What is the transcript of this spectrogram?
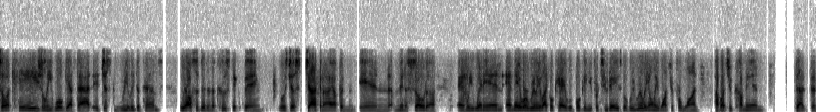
So occasionally we'll get that. It just really depends. We also did an acoustic thing. It was just Jack and I up in in Minnesota, and we went in, and they were really like, okay, we're booking you for two days, but we really only want you for one. How about you come in that the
